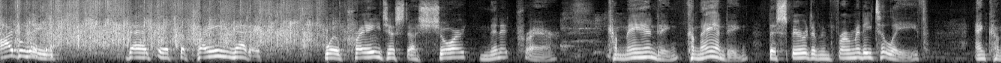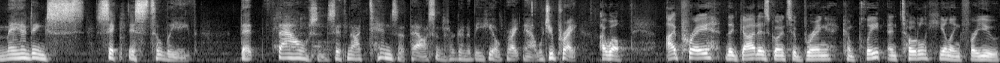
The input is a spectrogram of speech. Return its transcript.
I believe that if the praying medic will pray just a short minute prayer, commanding, commanding the spirit of infirmity to leave and commanding s- sickness to leave, that thousands, if not tens of thousands, are going to be healed right now. Would you pray? I will. I pray that God is going to bring complete and total healing for you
